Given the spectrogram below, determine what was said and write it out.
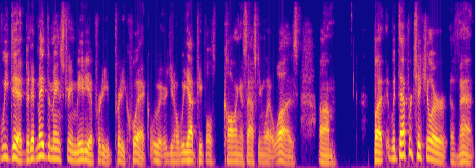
we did, but it made the mainstream media pretty pretty quick. We, you know, we had people calling us asking what it was, um, but with that particular event,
